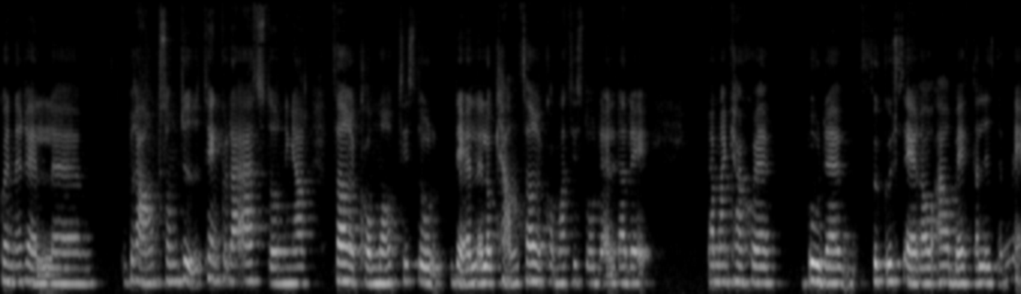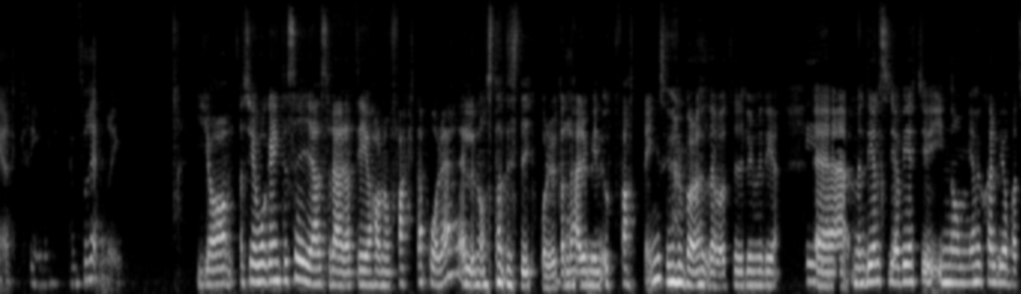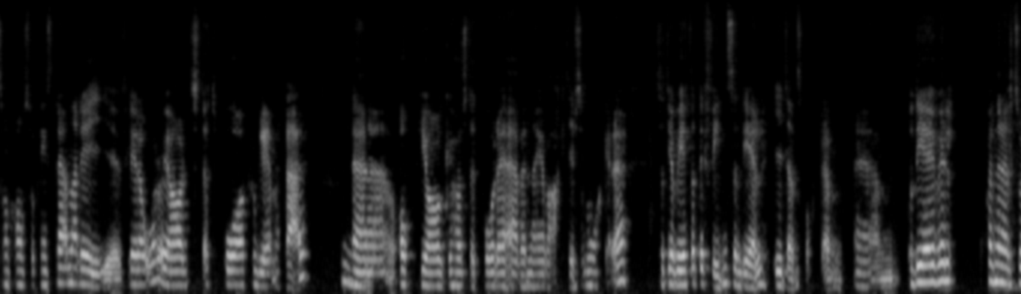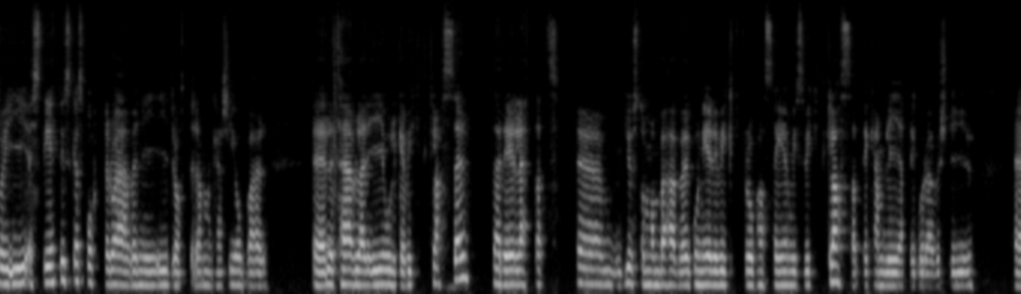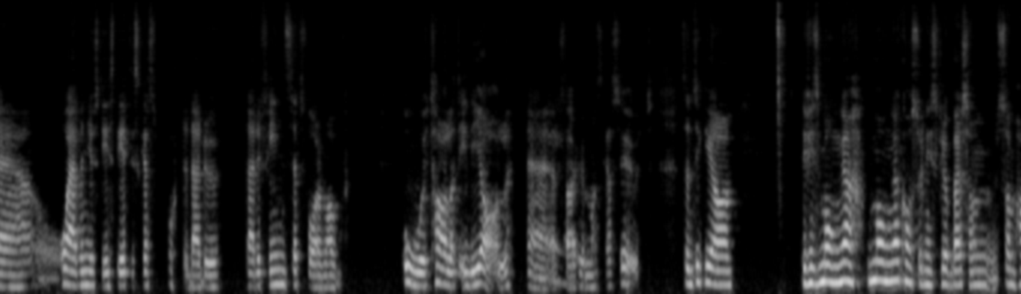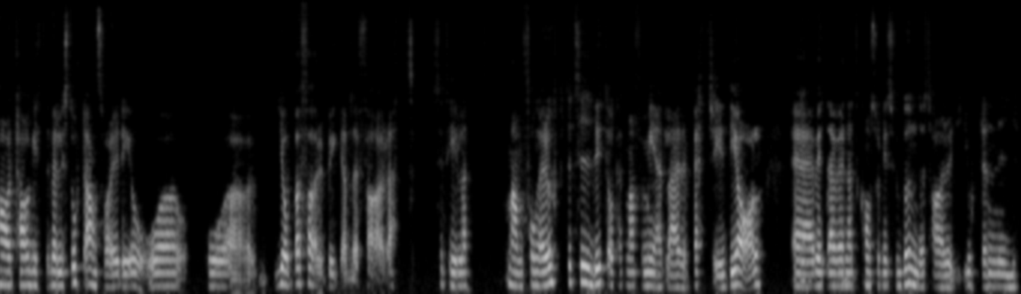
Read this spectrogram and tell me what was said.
generell eh, bransch som du tänker där ätstörningar förekommer till stor del eller kan förekomma till stor del där, det, där man kanske borde fokusera och arbeta lite mer kring en förändring? Ja, alltså jag vågar inte säga sådär att jag har någon fakta på det eller någon statistik på det, utan det här är min uppfattning, så jag vill bara vara tydlig med det. Eh, men dels, jag vet ju inom, jag har själv jobbat som konståkningstränare i flera år och jag har stött på problemet där. Mm. Eh, och jag har stött på det även när jag var aktiv som åkare. Så att jag vet att det finns en del i den sporten. Eh, och det är väl generellt så i estetiska sporter och även i idrotter där man kanske jobbar eh, eller tävlar i olika viktklasser. Där det är lätt att eh, just om man behöver gå ner i vikt för att passa i en viss viktklass, att det kan bli att det går överstyr. Eh, och även just i estetiska sporter där, du, där det finns ett form av outtalat ideal eh, för hur man ska se ut. Sen tycker jag det finns många, många konståkningsklubbar som, som har tagit väldigt stort ansvar i det och, och, och jobbar förebyggande för att se till att man fångar upp det tidigt och att man förmedlar bättre ideal. Eh, jag vet även att Konståkningsförbundet har gjort en ny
